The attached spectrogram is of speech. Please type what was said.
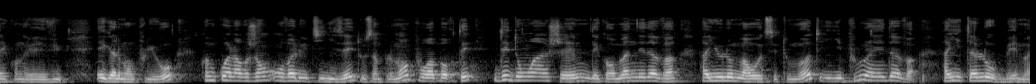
et qu'on avait vu également plus haut, comme quoi l'argent on va l'utiliser tout simplement pour apporter des dons à Hachem, des korban nedava. Hayulo maot setumot, yiplu la nedava. Hayitalo bema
